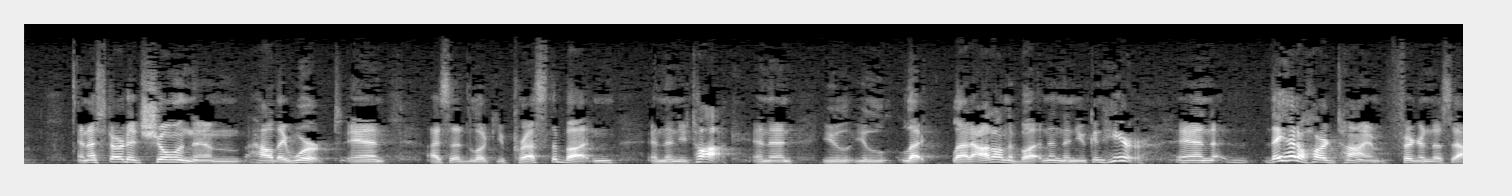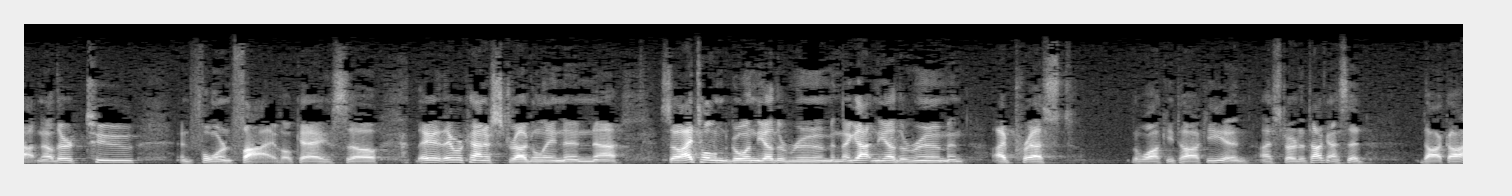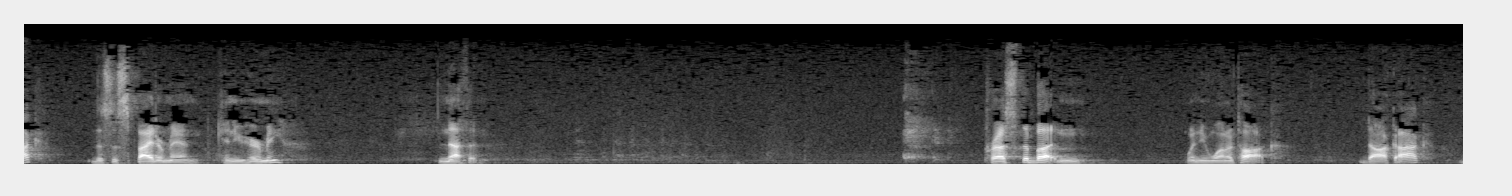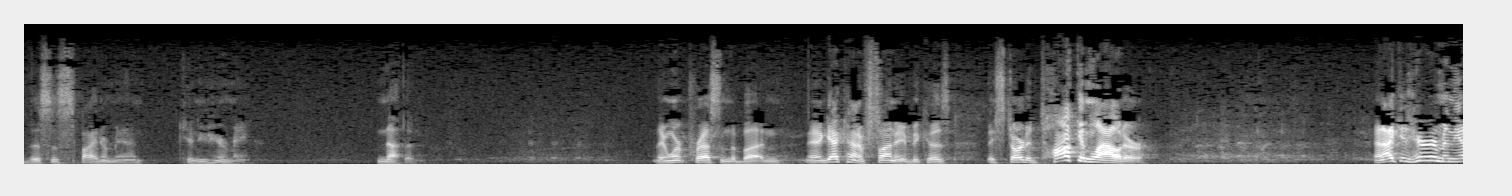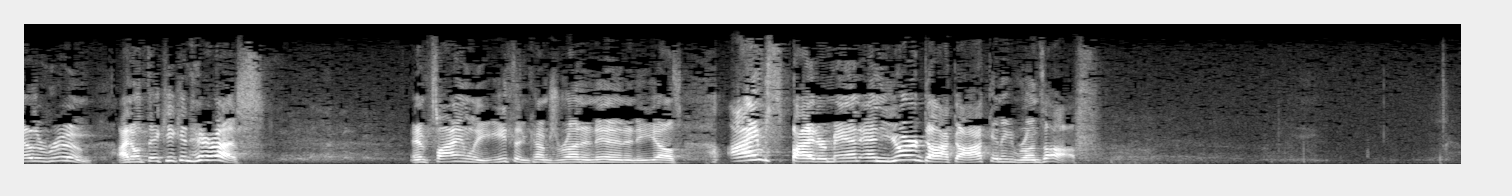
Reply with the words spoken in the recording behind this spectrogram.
and I started showing them how they worked. And I said, "Look, you press the button, and then you talk, and then you you let let out on the button, and then you can hear." And they had a hard time figuring this out. Now they're two and four and five, okay? So they, they were kind of struggling. And uh, so I told them to go in the other room, and they got in the other room, and I pressed the walkie talkie, and I started talking. I said, Doc Ock, this is Spider Man. Can you hear me? Nothing. Press the button when you want to talk. Doc Ock, this is Spider Man. Can you hear me? Nothing. They weren't pressing the button. And it got kind of funny because they started talking louder. And I could hear him in the other room. I don't think he can hear us. And finally, Ethan comes running in and he yells, I'm Spider Man and you're Doc Ock, and he runs off.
